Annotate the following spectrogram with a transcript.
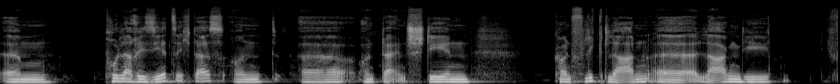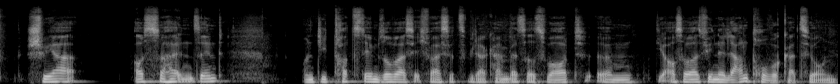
ähm, polarisiert sich das und, äh, und da entstehen Konfliktlagen, äh, Lagen, die, die schwer auszuhalten sind und die trotzdem sowas, ich weiß jetzt wieder kein besseres Wort, ähm, die auch sowas wie eine Lernprovokation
